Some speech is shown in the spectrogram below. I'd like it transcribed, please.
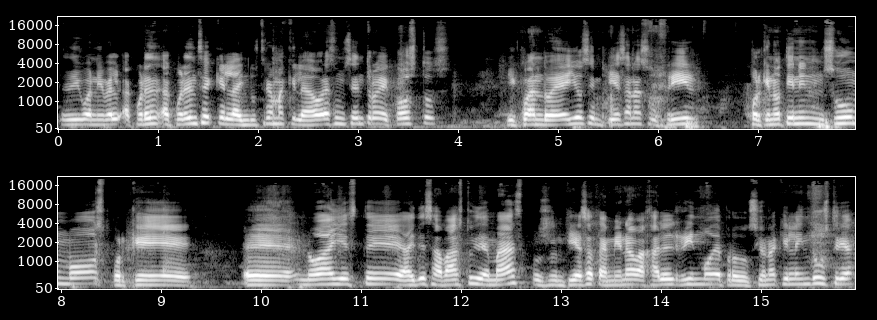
te digo, a nivel, acuérdense, acuérdense que la industria maquiladora es un centro de costos y cuando ellos empiezan a sufrir porque no tienen insumos, porque eh, no hay, este, hay desabasto y demás, pues empieza también a bajar el ritmo de producción aquí en la industria.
